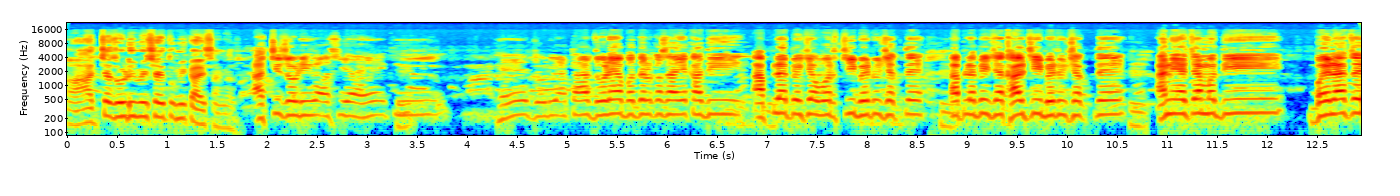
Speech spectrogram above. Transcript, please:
आजच्या जोडीविषयी तुम्ही काय सांगाल? आजची जोडी अशी आहे की हे जोडी आता जोड्याबद्दल कसं आहे एखादी आपल्यापेक्षा वरची भेटू शकते आपल्यापेक्षा खालची भेटू शकते आणि याच्यामध्ये बैलाचं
